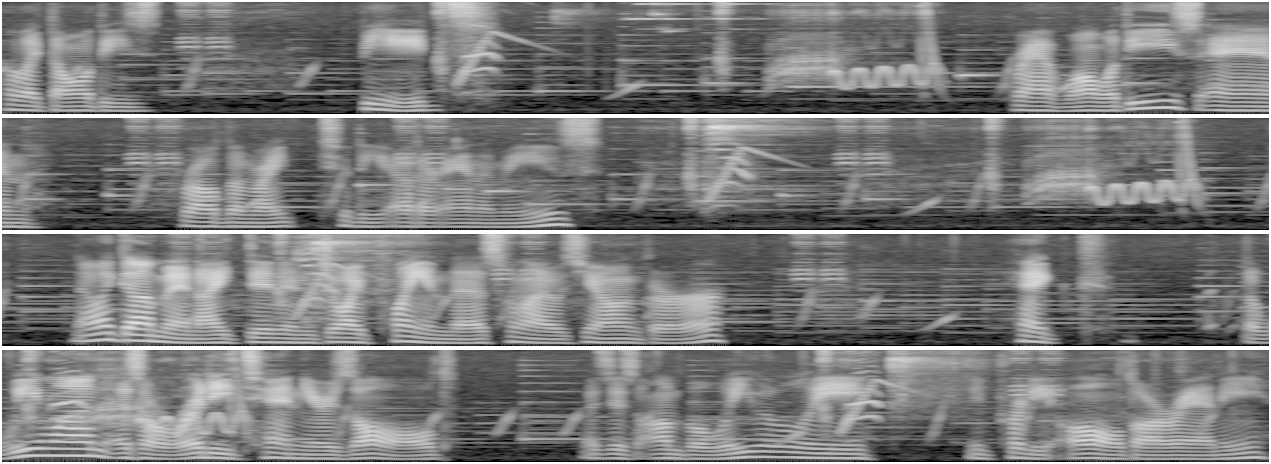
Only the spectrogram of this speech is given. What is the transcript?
collect all these beads. Grab one of these and throw them right to the other enemies. Now I gotta admit, I did enjoy playing this when I was younger. Heck, the Wii one is already 10 years old, which is unbelievably pretty old already.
